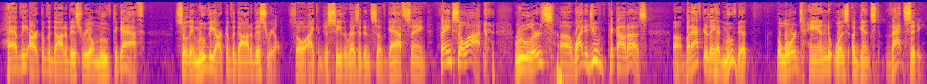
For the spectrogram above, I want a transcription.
Have the ark of the God of Israel moved to Gath. So they moved the ark of the God of Israel. So I can just see the residents of Gath saying, Thanks a lot, rulers. Uh, why did you pick out us? Uh, but after they had moved it, the Lord's hand was against that city,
